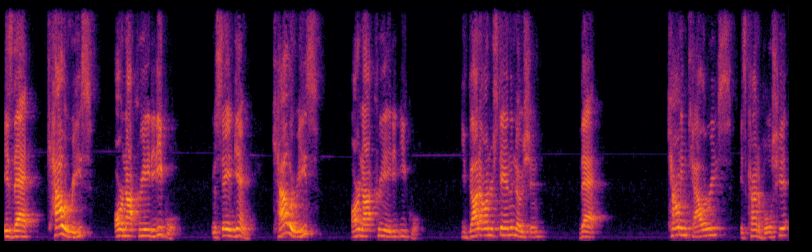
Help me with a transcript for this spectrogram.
is that calories are not created equal. I'm going to say it again calories are not created equal. You've got to understand the notion that counting calories is kind of bullshit.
